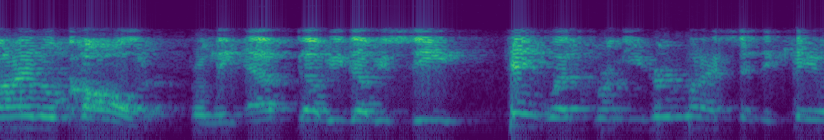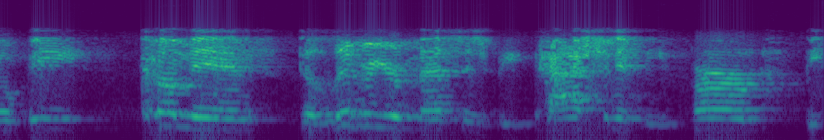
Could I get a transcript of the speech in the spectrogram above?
final caller from the FWWC. Hank Westbrook, you heard what I said to KOB. Come in, deliver your message, be passionate, be firm, be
